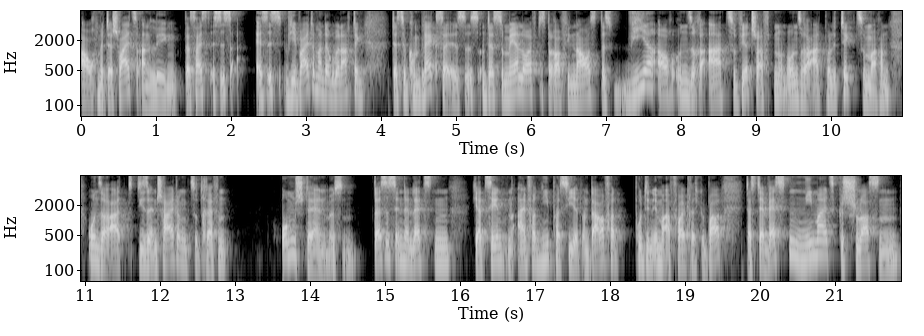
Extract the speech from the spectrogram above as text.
auch mit der Schweiz anlegen. Das heißt, es ist, es ist, je weiter man darüber nachdenkt, desto komplexer ist es und desto mehr läuft es darauf hinaus, dass wir auch unsere Art zu wirtschaften und unsere Art Politik zu machen, unsere Art, diese Entscheidungen zu treffen, umstellen müssen. Das ist in den letzten Jahrzehnten einfach nie passiert. Und darauf hat Putin immer erfolgreich gebaut, dass der Westen niemals geschlossen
